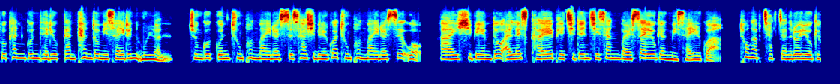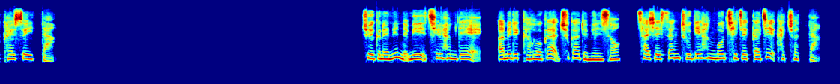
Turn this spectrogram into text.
북한군 대륙간 탄도미사일은 물론 중국군 둥펑-41과 둥펑-5 ICBM도 알래스카에 배치된 지상 발사 요격 미사일과 통합 작전으로 요격할 수 있다. 최근에는 미 7함대에 아메리카호가 추가되면서 사실상 두 개 항모 체제까지 갖췄다.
